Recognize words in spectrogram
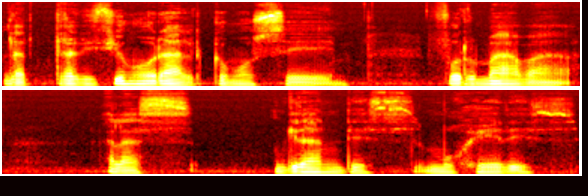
la tradición oral como se formaba a las grandes mujeres,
